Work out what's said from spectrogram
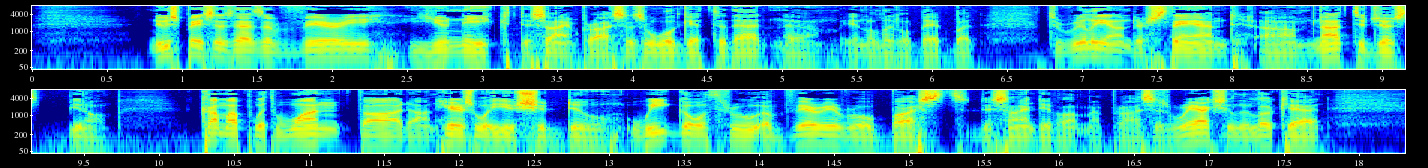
New Spaces has a very unique design process, and we'll get to that uh, in a little bit. But to really understand, um, not to just you know come up with one thought on here's what you should do. We go through a very robust design development process. We actually look at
